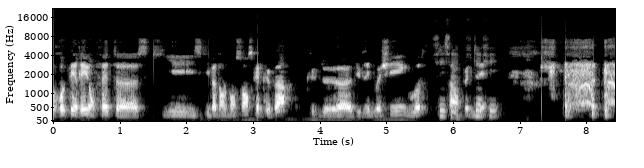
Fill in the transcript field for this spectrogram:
repérer en fait euh, ce qui ce qui va dans le bon sens quelque part que de euh, du greenwashing ou autre? C'est ça, tout à fait.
